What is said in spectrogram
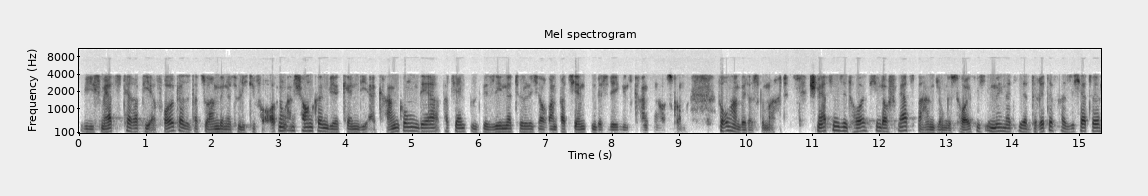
wie die Schmerztherapie erfolgt. Also dazu haben wir natürlich die Verordnung anschauen können. Wir kennen die Erkrankungen der Patienten und wir sehen natürlich auch, wann Patienten deswegen ins Krankenhaus kommen. Warum haben wir das gemacht? Schmerzen sind häufig und auch Schmerzbehandlung ist häufig. Immerhin hat jeder dritte Versicherte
